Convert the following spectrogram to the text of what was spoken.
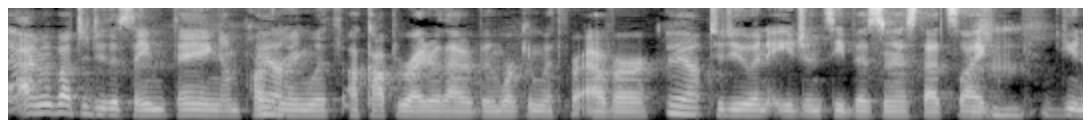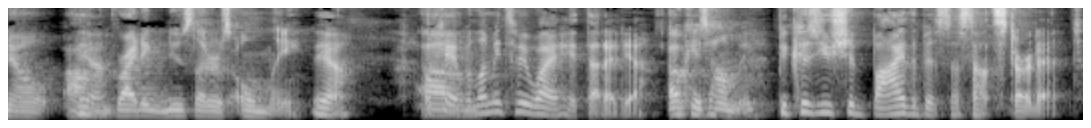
I'm about to do the same thing. I'm partnering with a copywriter that I've been working with forever Yeah. to do an agency business that's like, mm-hmm. you know, um, Yeah. writing newsletters only. Yeah. Okay, but um, let me tell you why I hate that idea. Okay, tell me. Because you should buy the business, not start it.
